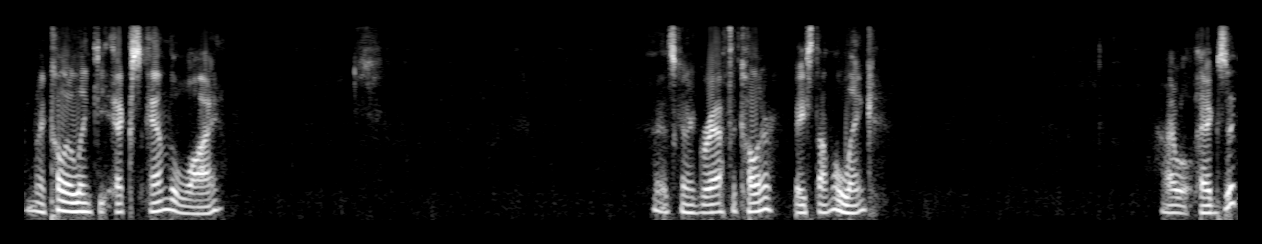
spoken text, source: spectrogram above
I'm going to color link the X and the Y. It's going to graph the color based on the link. I will exit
